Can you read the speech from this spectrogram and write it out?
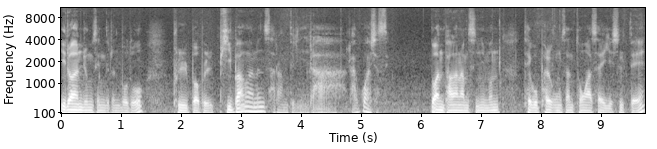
이러한 중생들은 모두 불법을 비방하는 사람들이니라 라고 하셨어요. 또한 방한암 스님은 대구 팔공산 동화사에 계실 때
